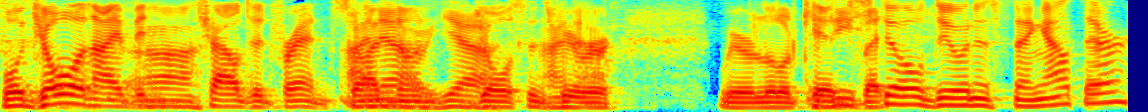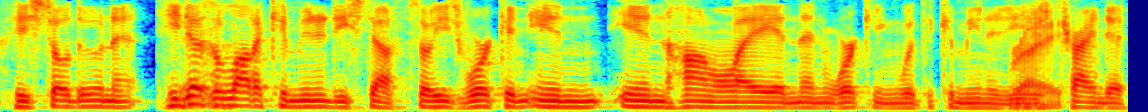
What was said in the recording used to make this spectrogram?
Well, Joel and I have been uh, childhood friends. So I have known Joel since we were we were little kids. Is he still doing his thing out there? He's still doing it. He yeah. does a lot of community stuff. So he's working in in Honolulu and then working with the community. Right. He's trying to.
